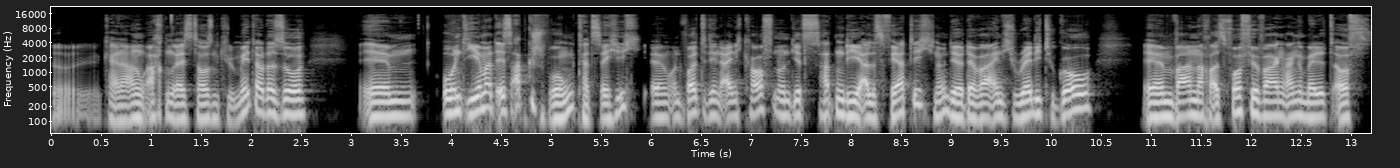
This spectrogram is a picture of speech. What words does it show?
äh, keine Ahnung, 38.000 Kilometer oder so. Ähm, und jemand ist abgesprungen tatsächlich äh, und wollte den eigentlich kaufen und jetzt hatten die alles fertig. Ne? Der, der war eigentlich ready to go, ähm, war noch als Vorführwagen angemeldet auf,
